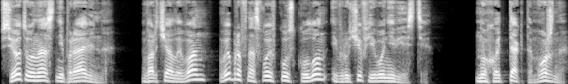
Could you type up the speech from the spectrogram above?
«Все-то у нас неправильно», — ворчал Иван, выбрав на свой вкус кулон и вручив его невесте. «Ну хоть так-то можно?»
